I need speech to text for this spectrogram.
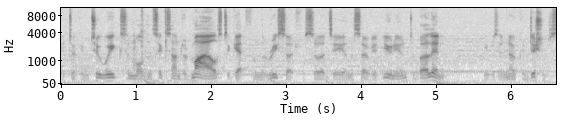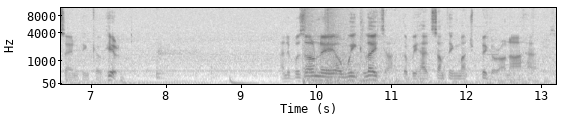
It took him two weeks and more than 600 miles to get from the research facility in the Soviet Union to Berlin. He was in no condition to say anything coherent. And it was only a week later that we had something much bigger on our hands.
